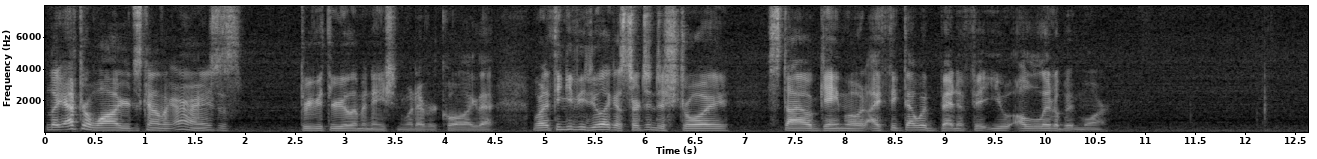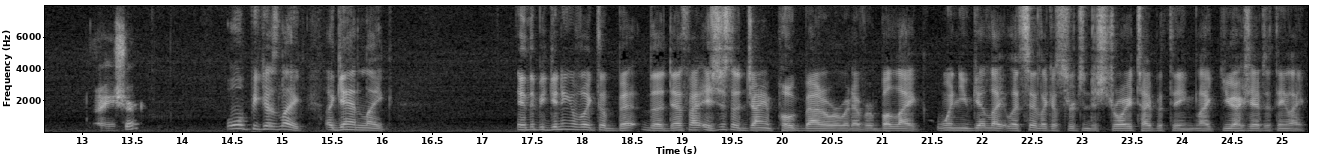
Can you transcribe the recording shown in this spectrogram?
like after a while you're just kind of like, all right, it's just 3v3 elimination, whatever, cool like that. But I think if you do like a search and destroy style game mode, I think that would benefit you a little bit more. Are you sure? Well, because like again, like in the beginning of like the be- the death match, it's just a giant poke battle or whatever. But like when you get like let's say like a search and destroy type of thing, like you actually have to think like,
